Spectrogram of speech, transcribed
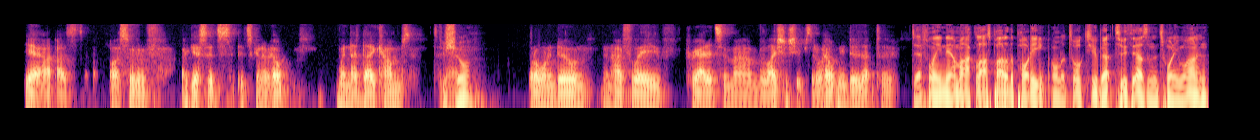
yeah, I, I sort of I guess it's it's going to help when that day comes. For sure. What I want to do, and, and hopefully I've created some um, relationships that will help me do that too. Definitely. Now, Mark, last part of the potty, I want to talk to you about 2021, and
